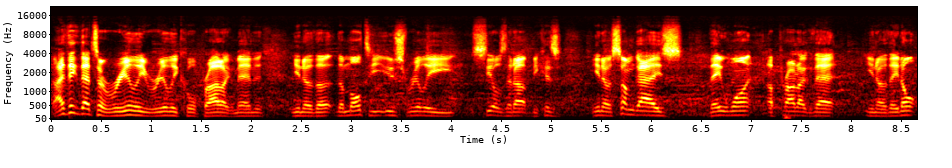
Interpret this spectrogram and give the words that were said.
I think that's a really, really cool product, man. You know, the, the multi use really seals it up because, you know, some guys, they want a product that you know they don't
